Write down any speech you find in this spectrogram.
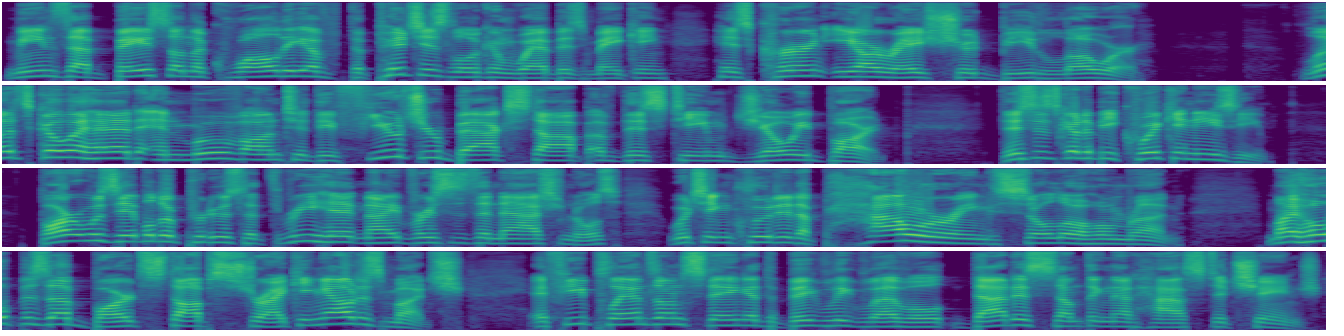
means that based on the quality of the pitches Logan Webb is making, his current ERA should be lower. Let's go ahead and move on to the future backstop of this team, Joey Bart. This is going to be quick and easy. Bart was able to produce a three hit night versus the Nationals, which included a powering solo home run. My hope is that Bart stops striking out as much. If he plans on staying at the big league level, that is something that has to change.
